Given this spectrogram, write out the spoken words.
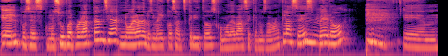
Él, pues, es como súper pro lactancia, no era de los médicos adscritos como de base que nos daban clases, pero, em,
